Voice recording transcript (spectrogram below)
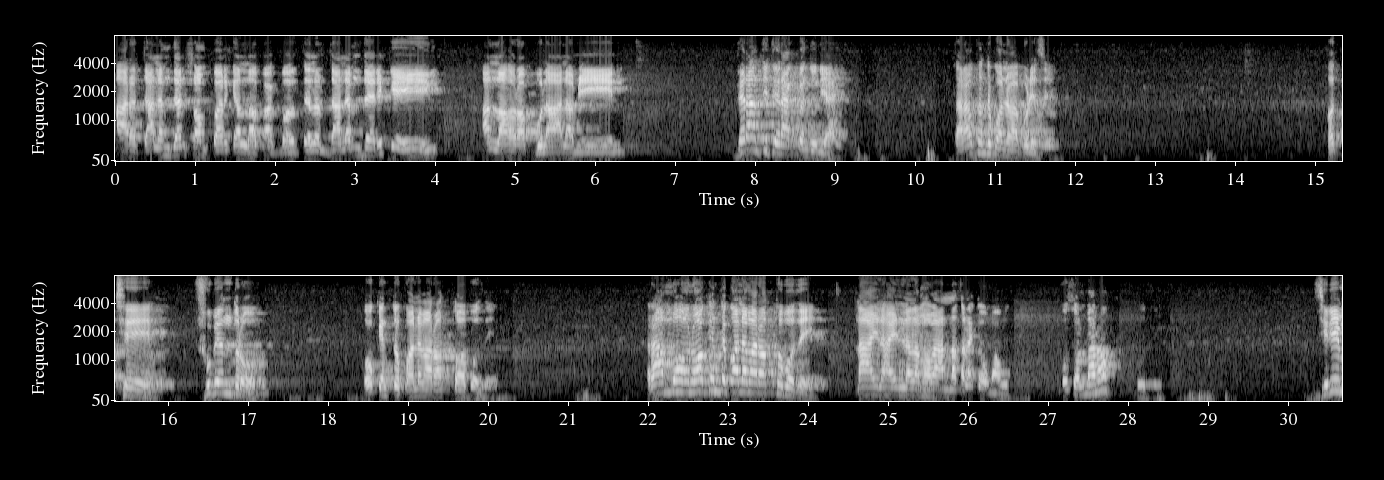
আর জালেমদের সম্পর্কে আল্লাহ পাক বলতেন জালেমদেরকে আল্লাহ রাব্বুল আলামিন ভ্রান্তিতে রাখবেন দুনিয়ায়। তারাও কিন্তু কলেমা পড়েছে। হচ্ছে শুভেন্দ্র ও কিন্তু কলেমার অর্থ বোঝে। রামমোহন, ও কিন্তু কলেমার অর্থ বোঝে। লা ইলাহা আল্লাহ তারা কেউ মাবুদ মুসলমানও বোঝে। শ্রী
